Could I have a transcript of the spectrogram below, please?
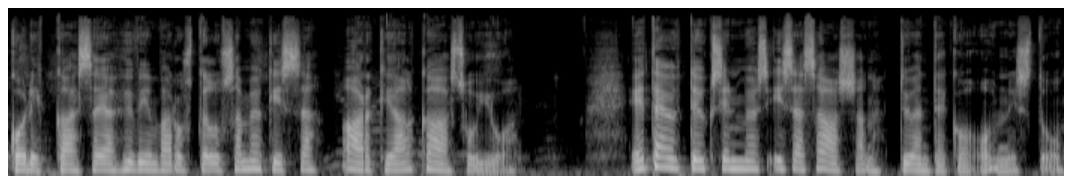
Kodikkaassa ja hyvin varustelussa mökissä arki alkaa sujua. Etäyhteyksin myös isä Saashan työnteko onnistuu.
